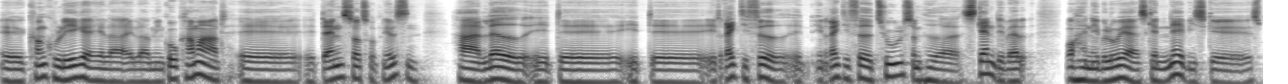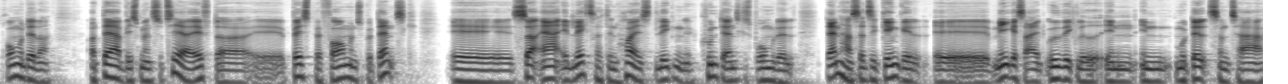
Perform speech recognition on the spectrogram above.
øh, kollega eller, eller min gode kammerat, øh, Dan Sotrup Nielsen, har lavet et, øh, et, øh, et rigtig fed, et, en rigtig fed tool, som hedder Scandival, hvor han evaluerer skandinaviske sprogmodeller. Og der, hvis man sorterer efter øh, best performance på dansk, øh, så er Elektra den højst liggende kun danske sprogmodel. Den har så til gengæld øh, sejt udviklet en, en model, som tager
